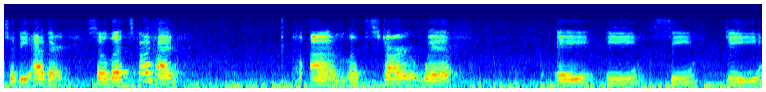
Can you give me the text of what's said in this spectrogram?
to the other. So let's go ahead. Um, let's start with A, B, C, D.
